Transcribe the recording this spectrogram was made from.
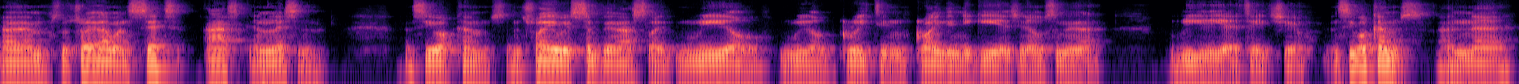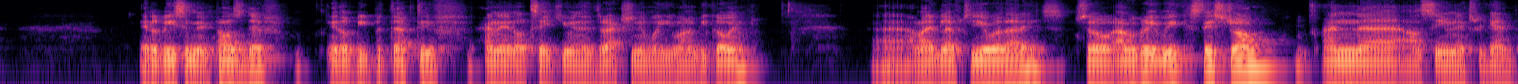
Um, so try that one sit, ask, and listen and see what comes. And try with something that's like real, real grating, grinding your gears, you know, something that really irritates you and see what comes. And uh, it'll be something positive, it'll be productive, and it'll take you in the direction of where you want to be going. Uh, and I'd love to hear what that is. So have a great week, stay strong, and uh, I'll see you next weekend.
